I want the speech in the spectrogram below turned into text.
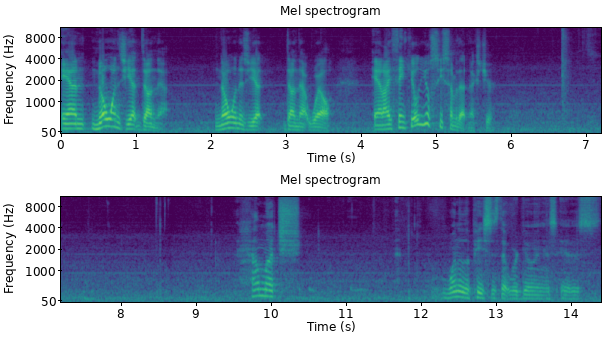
And no one's yet done that. No one has yet done that well. And I think you'll, you'll see some of that next year. How much, one of the pieces that we're doing is, is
